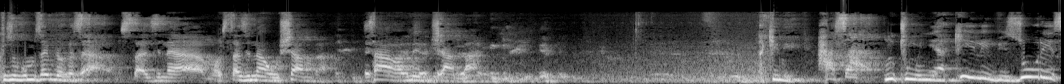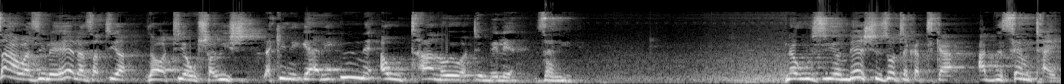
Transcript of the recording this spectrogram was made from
Kizungumza hivyo kaza ustazi na ustazi na ushamba. Sawa mimi mshamba. Lakini hasa mtu mwenye akili vizuri sawa zile hela za tia za watia ushawishi. Lakini gari nne au tano wewe watembelea za nini na uziendeshi zote katika at the same time.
